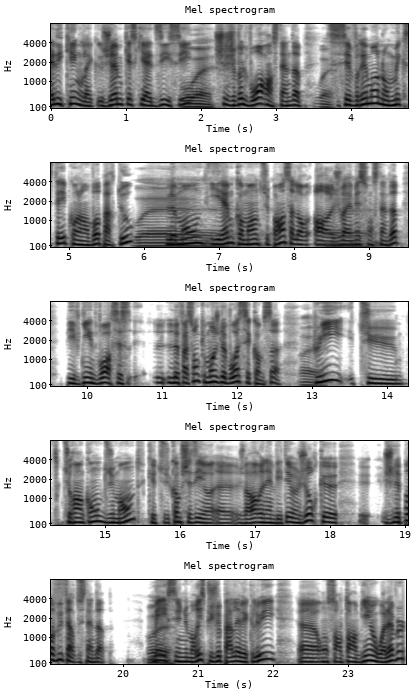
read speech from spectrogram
Eddie King, like, j'aime qu'est-ce qu'il a dit ici. Ouais. Je, je veux le voir en stand-up. C'est vraiment nos mixtapes qu'on envoie partout. Le monde, il aime comment tu penses. Alors, oh, je vais aimer son stand-up. Puis il vient te voir. La façon que moi je le vois, c'est comme ça. Puis tu, tu rencontres du monde que tu, comme je te dis, euh, je vais avoir un invité un jour que euh, je ne l'ai pas vu faire du stand-up. Ouais. Mais c'est un humoriste, puis je vais parler avec lui, euh, on s'entend bien, whatever.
